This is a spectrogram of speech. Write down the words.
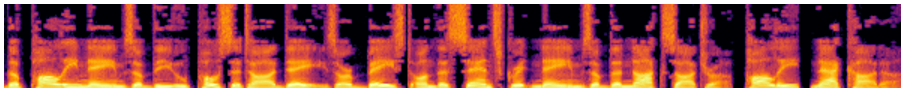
The Pali names of the Uposatha days are based on the Sanskrit names of the nakshatra Pali, Nakata,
